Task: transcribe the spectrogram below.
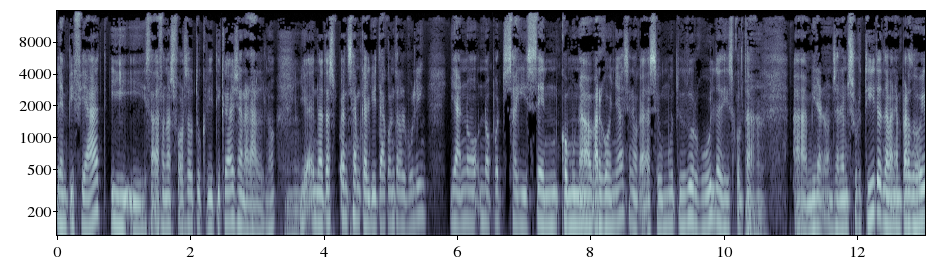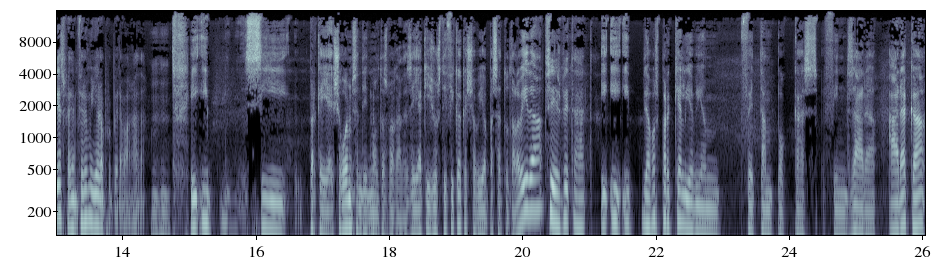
l'hem pifiat i, i s'ha de fer un esforç d'autocrítica general, no? Mhm. I nosaltres pensem que lluitar contra el bullying ja no, no pot seguir sent com una vergonya, sinó que ha de ser un motiu d'orgull de dir, escolta, Ahà. Uh, mira, no ens n'hem sortit, et demanem perdó i esperem fer-ho millor la propera vegada. Uh -huh. I, I si... Perquè això ho hem sentit moltes vegades. Hi ha qui justifica que això havia passat tota la vida. Sí, és veritat. I, i, i llavors per què li havíem fet tan poc cas fins ara? Ara que,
